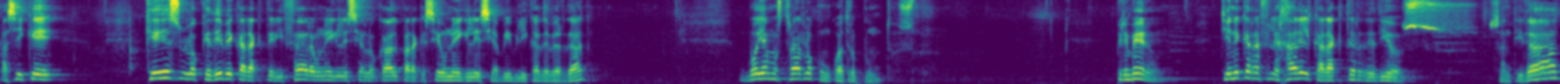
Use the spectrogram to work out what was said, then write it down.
Así que, ¿qué es lo que debe caracterizar a una iglesia local para que sea una iglesia bíblica de verdad? Voy a mostrarlo con cuatro puntos. Primero, tiene que reflejar el carácter de Dios, santidad,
